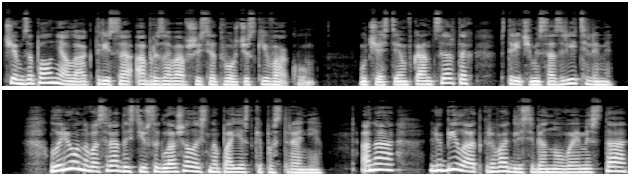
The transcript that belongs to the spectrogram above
Чем заполняла актриса образовавшийся творческий вакуум? Участием в концертах, встречами со зрителями. Ларионова с радостью соглашалась на поездки по стране. Она любила открывать для себя новые места,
